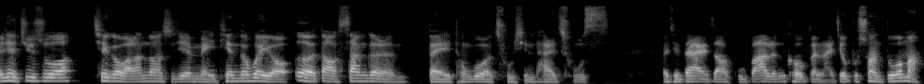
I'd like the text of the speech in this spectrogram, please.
而且据说切格瓦拉那段时间每天都会有二到三个人被通过处刑台处死，而且大家也知道古巴人口本来就不算多嘛。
